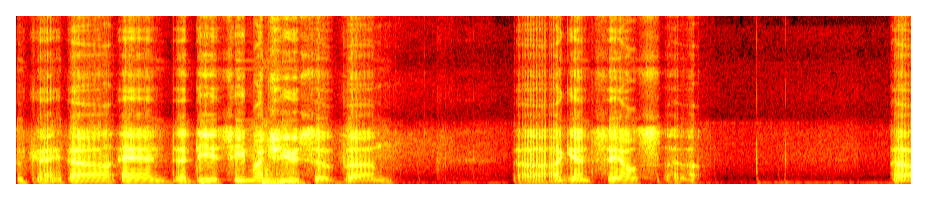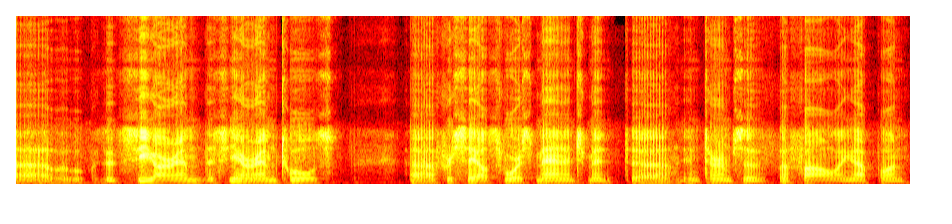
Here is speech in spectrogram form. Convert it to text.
Okay. Uh, and uh, do you see much use of, um, uh, again, sales, uh, uh, it CRM, the CRM tools uh, for Salesforce management uh, in terms of uh, following up on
